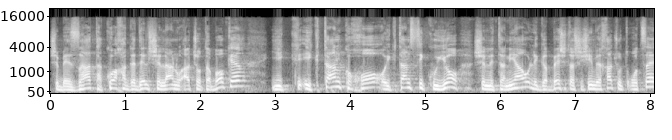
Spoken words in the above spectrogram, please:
שבעזרת הכוח הגדל שלנו עד שעות הבוקר, יק- יקטן כוחו או יקטן סיכויו של נתניהו לגבש את ה-61 שהוא רוצה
